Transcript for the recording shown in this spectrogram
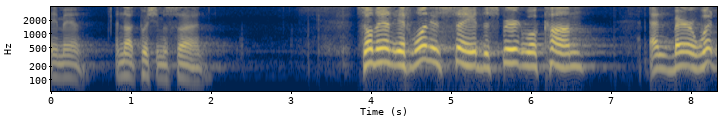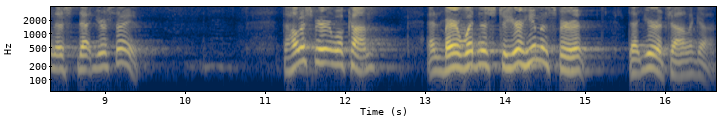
Amen. And not push Him aside. So then, if one is saved, the Spirit will come and bear witness that you're saved. The Holy Spirit will come and bear witness to your human spirit that you're a child of God.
